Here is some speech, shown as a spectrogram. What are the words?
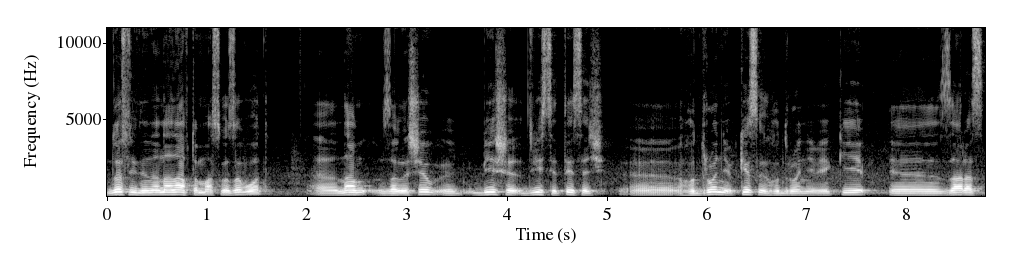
дослідний на на нафтомаслозавод е, нам залишив е, більше 200 тисяч е, гудронів, кислих гудронів, які е, зараз,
